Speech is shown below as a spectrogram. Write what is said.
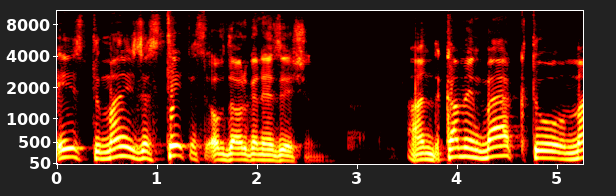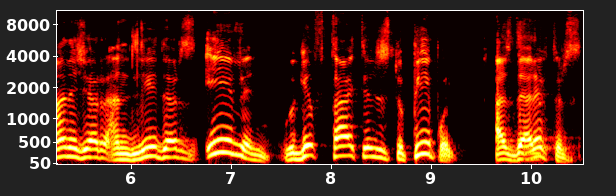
is to manage the status of the organization. And coming back to manager and leaders, even we give titles to people as mm-hmm. directors.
